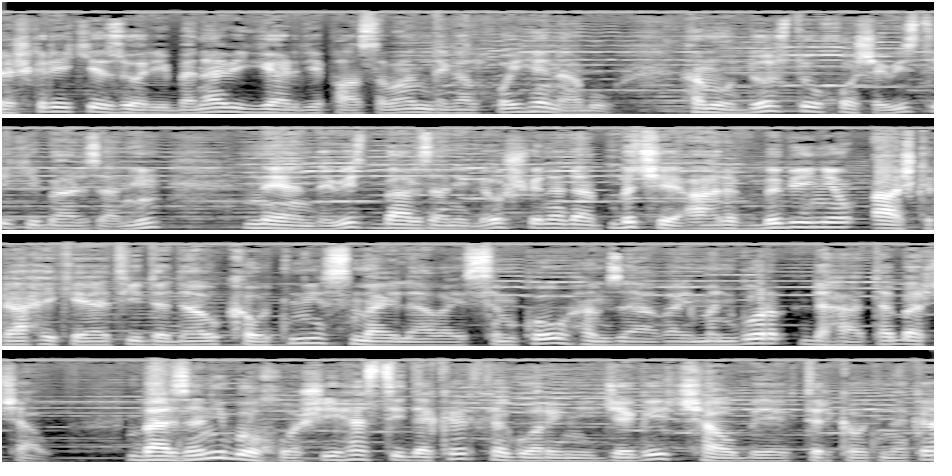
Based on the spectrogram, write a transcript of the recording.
لەشکرێکی زۆری بە ناوی گاردی پاسەوان دەگەڵ خۆی هێنابوو هەموو دۆست و خۆشەویستێکی بارزانانی نەیان دەویست بارزانانی لەو شوێنەدا بچێ عرف ببینێ و ئاشکرا حکایەتی دەدا و کەوتنی سمایلاغای سمکۆ و هەمزاغای منگوڕ دەهاتە بەرچاو. بارزانی بۆ خۆشی هەستی دەکرد کە گۆڕینی جێگەی چاو بە یەکترکەوتنەکە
